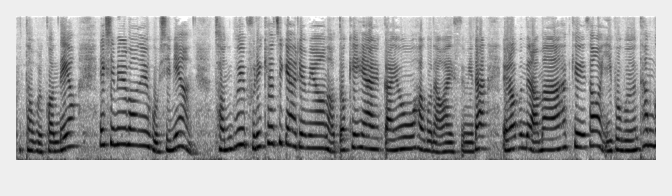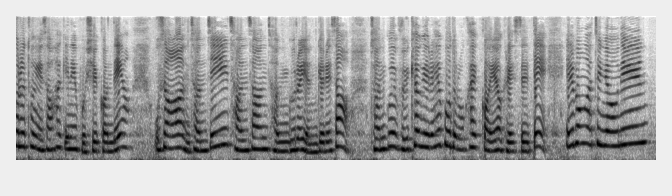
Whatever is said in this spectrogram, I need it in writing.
부터 볼 건데요. 핵심 1번을 보시면 전구에 불이 켜지게 하려면 어떻게 해야 할까요? 하고 나와 있습니다. 여러분들 아마 학교에서 이 부분 탐구를 통해서 확인해 보실 건데요. 우선 전지, 전선, 전구를 연결해서 전구에 불 켜기를 해 보도록 할 거예요. 그랬을 때 1번 같은 경우는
